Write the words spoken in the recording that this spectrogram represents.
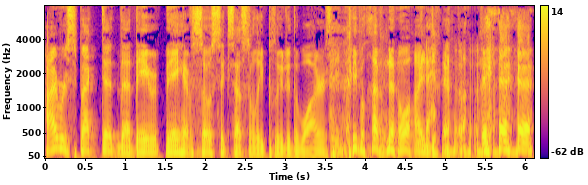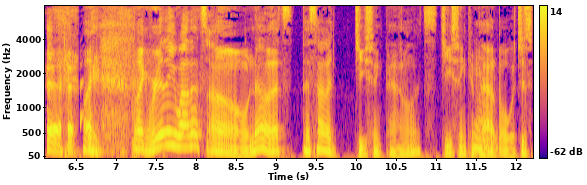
I respect it that they they have so successfully polluted the waters. People have no idea. like, like really? Wow, that's oh no, that's that's not a G-Sync panel. It's G-Sync compatible, which is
